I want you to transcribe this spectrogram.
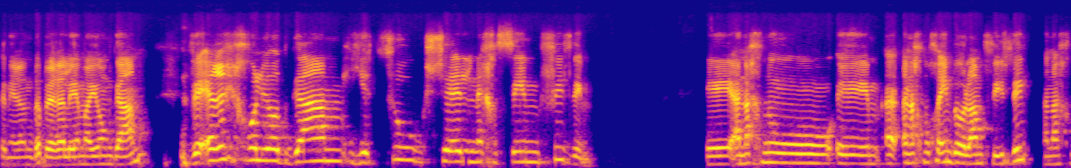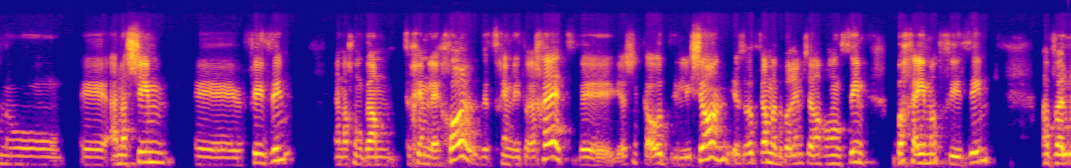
כנראה נדבר עליהם היום גם, וערך יכול להיות גם ייצוג של נכסים פיזיים. אמ, אנחנו, אנחנו חיים בעולם פיזי, אנחנו אנשים פיזיים, אנחנו גם צריכים לאכול וצריכים להתרחץ ויש עוד לישון, יש עוד כמה דברים שאנחנו עושים בחיים הפיזיים, אבל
